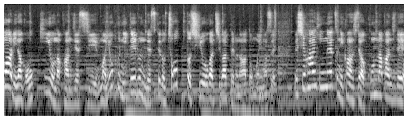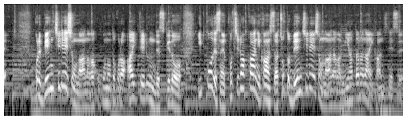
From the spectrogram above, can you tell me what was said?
回りなんか大きいような感じですし、まあ、よく似てるんですけど、ちょっと仕様が違ってるなと思います。で、市販品のやつに関してはこんな感じで、これベンチレーションの穴がここのところ開いてるんですけど、一方ですね、こちら側に関してはちょっとベンチレーションの穴が見当たらない感じです。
